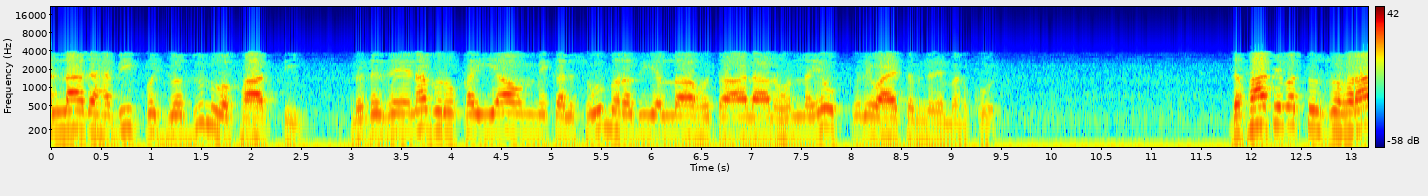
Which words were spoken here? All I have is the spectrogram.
الله د حبیب په ژوندون وفات دي نو د زینب رقیہ ام کلثوم رضی الله تعالی عنهن یو روایت هم نه منقول د فاطمه الزهرا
